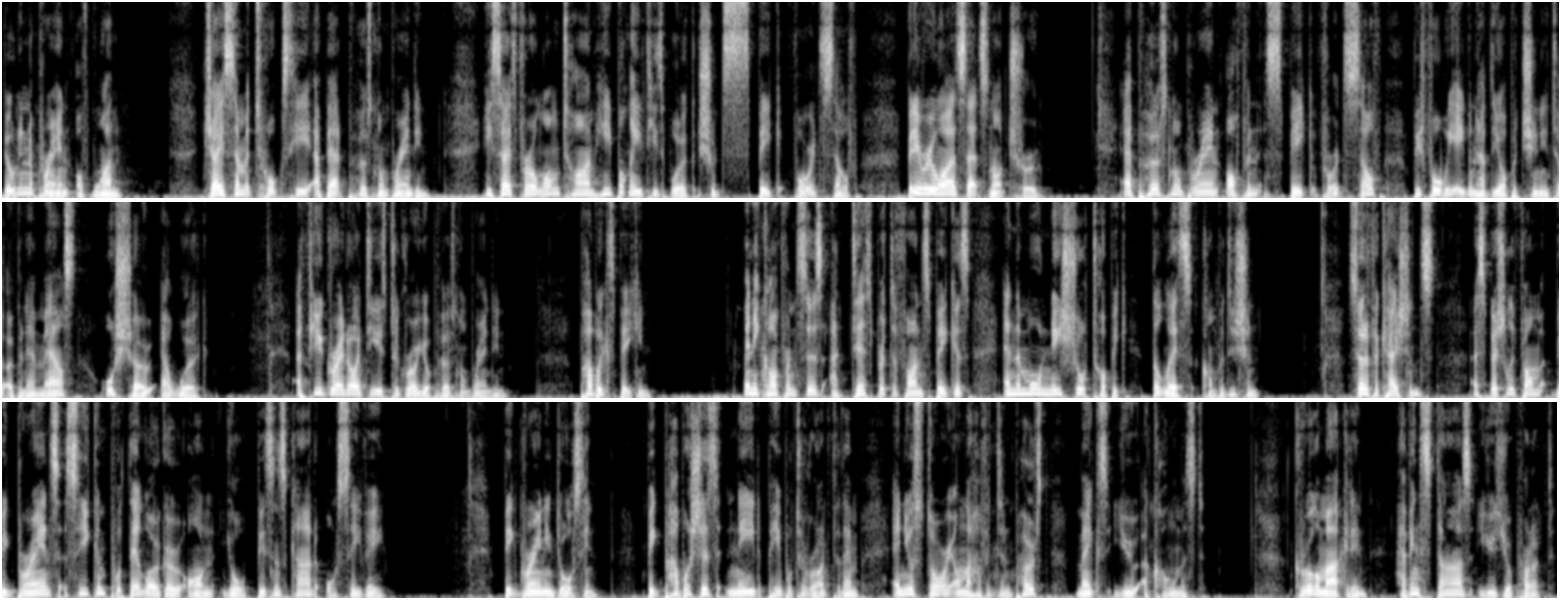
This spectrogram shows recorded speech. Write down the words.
Building a Brand of One. Jay Samit talks here about personal branding. He says for a long time he believed his work should speak for itself, but he realized that's not true. Our personal brand often speak for itself before we even have the opportunity to open our mouths or show our work. A few great ideas to grow your personal branding. Public speaking. Many conferences are desperate to find speakers, and the more niche your topic, the less competition. Certifications especially from big brands, so you can put their logo on your business card or CV. Big brand endorsing. Big publishers need people to write for them, and your story on the Huffington Post makes you a columnist. Guerrilla marketing, having stars use your product.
